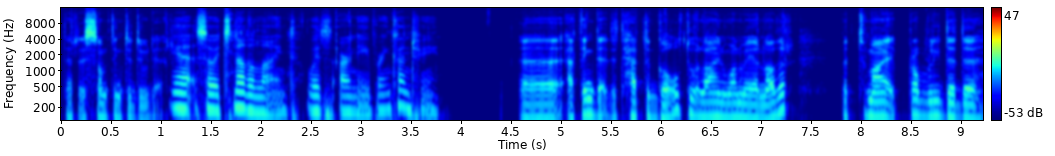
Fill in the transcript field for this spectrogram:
there is something to do there. yeah. So it's not aligned with our neighboring country. Uh, I think that it had the goal to align one way or another. But to my probably the the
